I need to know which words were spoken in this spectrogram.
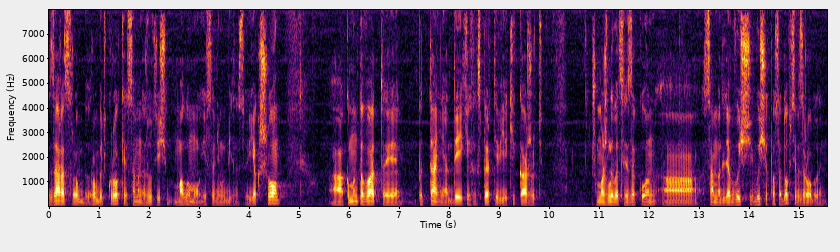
зараз робить кроки саме на зустріч малому і середньому бізнесу. Якщо коментувати питання деяких експертів, які кажуть, що можливо цей закон саме для вищих посадовців зроблений,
